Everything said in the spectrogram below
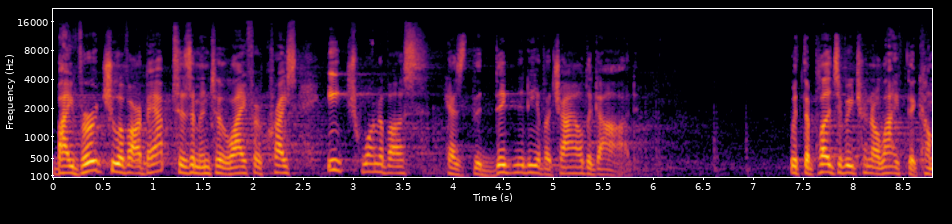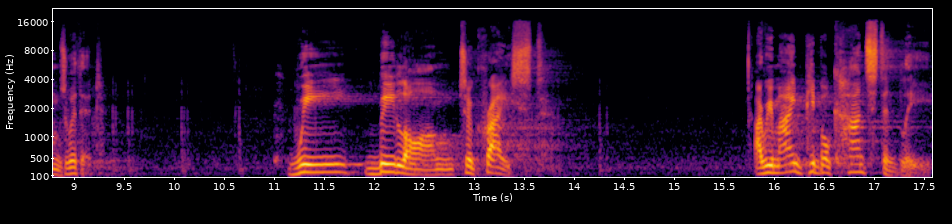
by virtue of our baptism into the life of Christ, each one of us has the dignity of a child of God with the pledge of eternal life that comes with it. We belong to Christ. I remind people constantly,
